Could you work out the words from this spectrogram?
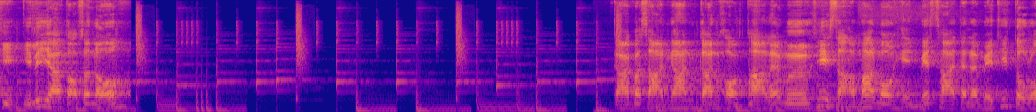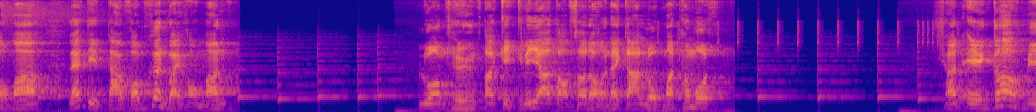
ฏิกิริยาตอบสนอง การประสานงานกันของตาและมือที่สามารถมองเห็นเม็ดทรายแต่ละเม็ดที่ตกลงมา และติดตามความเคลื่อนไหวของมัน รวมถึงปฏิกิริยาตอบสนองในการหลบมัดทั้งหมด ฉันเองก็มี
